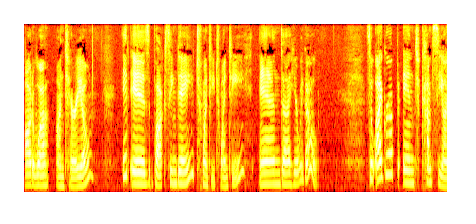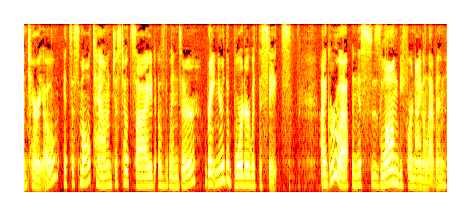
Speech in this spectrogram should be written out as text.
Ottawa, Ontario. It is Boxing Day 2020, and uh, here we go. So, I grew up in Tecumseh, Ontario. It's a small town just outside of Windsor, right near the border with the States. I grew up, and this is long before 9 11,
